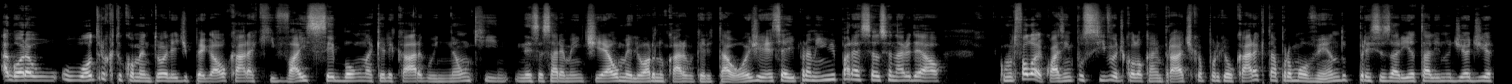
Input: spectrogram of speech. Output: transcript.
Agora, o, o, outro que tu comentou ali de pegar o cara que vai ser bom naquele cargo e não que necessariamente é o melhor no cargo que ele tá hoje, esse aí para mim me parece ser o cenário ideal. Como tu falou, é quase impossível de colocar em prática porque o cara que tá promovendo precisaria estar tá ali no dia a dia.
